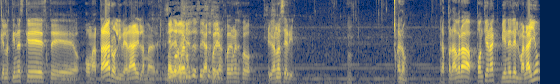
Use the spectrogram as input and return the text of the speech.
que lo tienes que, este, o matar o liberar y la madre. Vale, Pero vale. bueno, Sí, sí, sí, ya sí, juegan, sí. juegan ese juego, Sí, y vean sí, la serie. Bueno, la palabra Pontianak viene del malayo.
